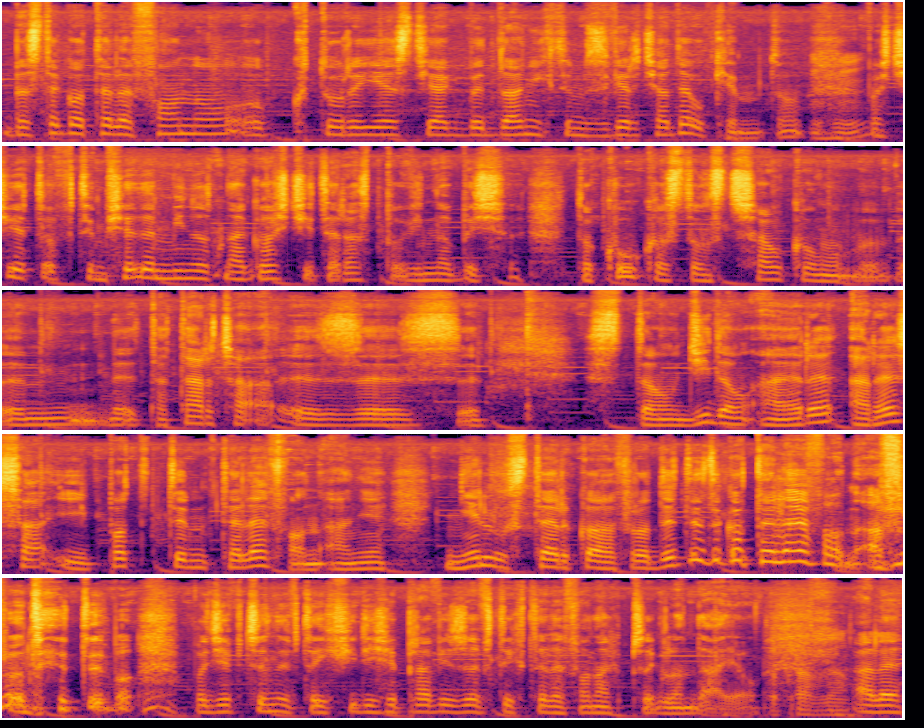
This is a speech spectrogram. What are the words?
bez tego telefonu, który jest jakby dla nich tym zwierciadełkiem. To mhm. Właściwie to w tym 7 minut na gości teraz powinno być to kółko z tą strzałką, ta tarcza z, z, z tą dzidą Aresa i pod tym telefon, a nie, nie lusterko Afrodyty, tylko telefon Afrodyty, bo, bo dziewczyny w tej chwili się prawie, że w tych telefonach przeglądają. To prawda. Ale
